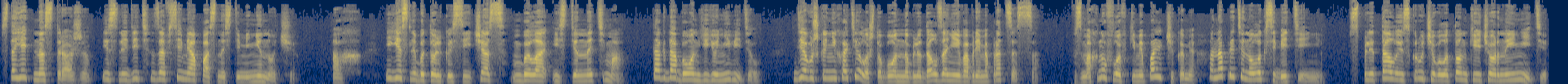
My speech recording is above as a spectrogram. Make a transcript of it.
стоять на страже и следить за всеми опасностями не ночи. Ах, если бы только сейчас была истинная тьма, тогда бы он ее не видел. Девушка не хотела, чтобы он наблюдал за ней во время процесса. Взмахнув ловкими пальчиками, она притянула к себе тени. Сплетала и скручивала тонкие черные нити,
